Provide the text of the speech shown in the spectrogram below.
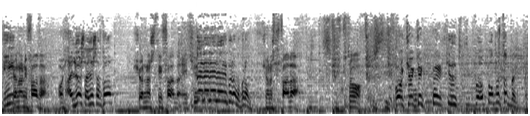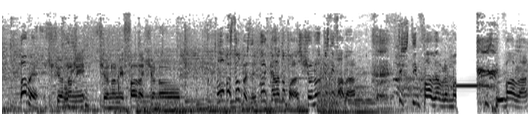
ή... Χιονονιφάδα. Όχι. Αλλιώ, αλλιώ αυτό. Χιονοστιφάδα. Ε, Ναι, ναι, ναι, ναι, μπράβο, μπράβο. Χιονοστιφάδα. Αυτό. Όχι, όχι, όχι. Πώς το πες; Πάμε. Χιονονι... Χιονονιφάδα. Χιονο... Όπω το πες, ναι. καλά το πας. Χιονό και στη φάδα. Στη φάδα, βρε μα. Στη φάδα.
